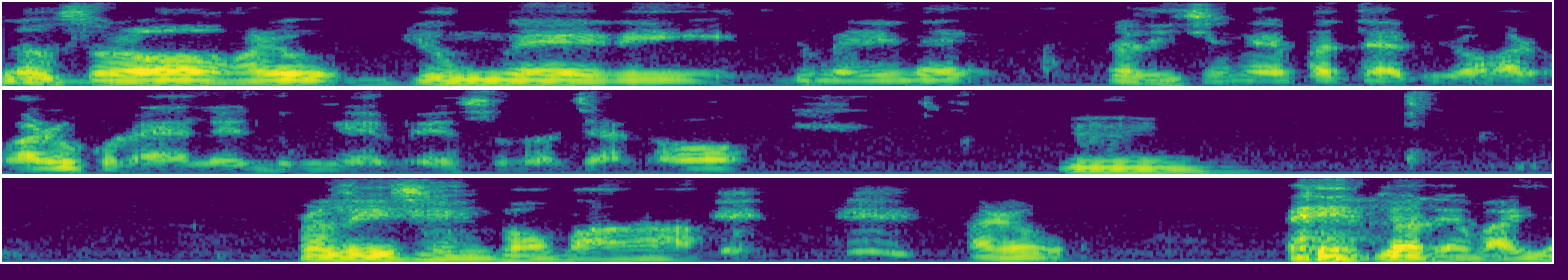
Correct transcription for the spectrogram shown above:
လို့ဆိုတော့ငါတို့လူငယ်တွေလူငယ်တွေနဲ့ religion နဲ့ပတ်သက်ပြီးတော့ငါတို့ကိုယ်တိုင်လည်းလူငယ်ပဲဆိုတော့ကြတော့อืม religion ပေါ်မှာငါတို့ပြောတယ်ပါရ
